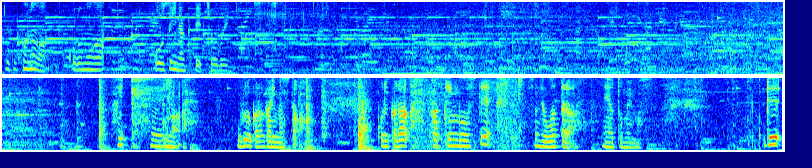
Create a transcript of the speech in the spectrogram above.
ただきますほんとここのは衣が多すぎなくてちょうどいい。はい、えー、今お風呂から上がりました。これからパッキングをしてそれで終わったら寝ようと思います。で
